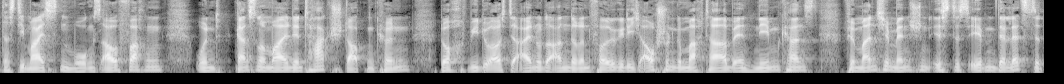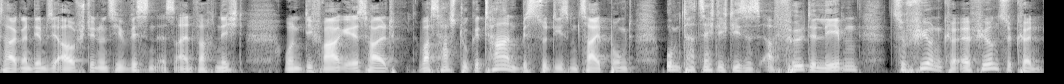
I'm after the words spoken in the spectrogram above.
dass die meisten morgens aufwachen und ganz normal den Tag starten können. Doch wie du aus der ein oder anderen Folge, die ich auch schon gemacht habe, entnehmen kannst, für manche Menschen ist es eben der letzte Tag, an dem sie aufstehen und sie wissen es einfach nicht. Und die Frage ist halt, was hast du getan bis zu diesem Zeitpunkt, um tatsächlich dieses erfüllte Leben zu führen, äh, führen zu können?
